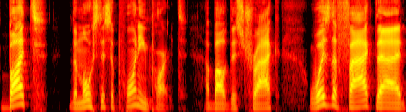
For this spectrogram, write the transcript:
But the most disappointing part about this track was the fact that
